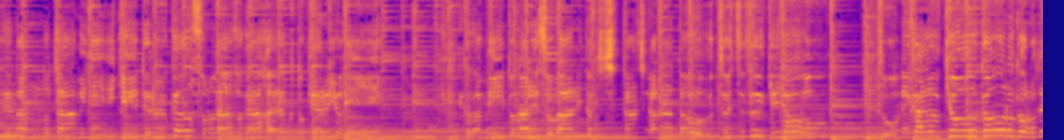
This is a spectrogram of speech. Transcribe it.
で何のために生きてるかその謎が早く解けるように。鏡となりそばに立ち立ちあなたを映し続けよう。そう願う今日この頃で。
